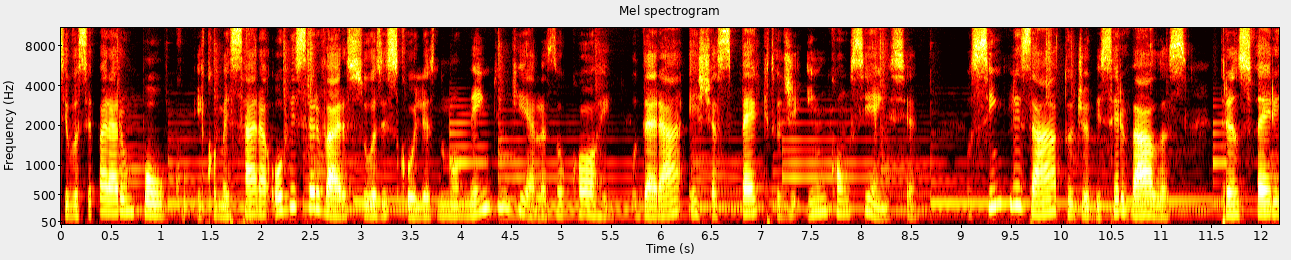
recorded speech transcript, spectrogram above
Se você parar um pouco e começar a observar suas escolhas no momento em que elas ocorrem, mudará este aspecto de inconsciência. O simples ato de observá-las transfere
